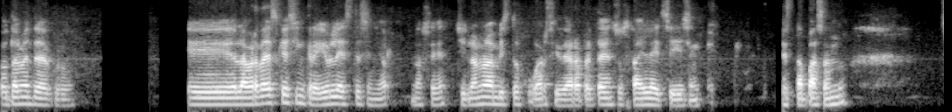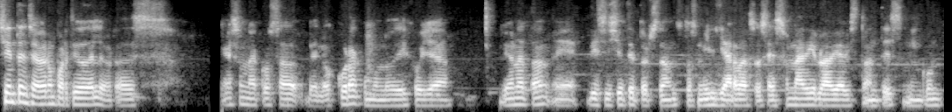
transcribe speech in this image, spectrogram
Totalmente de acuerdo. Eh, la verdad es que es increíble este señor. No sé, si no lo han visto jugar, si de repente en sus highlights y dicen que está pasando, siéntense a ver un partido de él, de verdad es, es una cosa de locura, como lo dijo ya Jonathan, 17 eh, touchdowns, 2000 yardas, o sea, eso nadie lo había visto antes, ningún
